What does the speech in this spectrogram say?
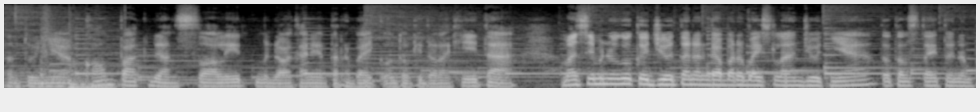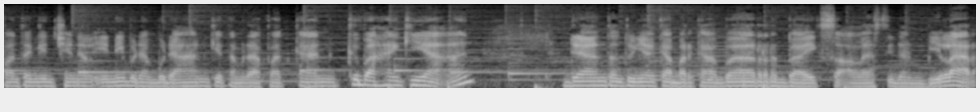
tentunya kompak dan solid mendoakan yang terbaik untuk idola kita. Masih menunggu kejutan dan kabar baik selanjutnya, tetap stay tune dan pantengin channel ini, mudah-mudahan kita mendapatkan kebahagiaan dan tentunya kabar-kabar baik soal Lesti dan Bilar.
